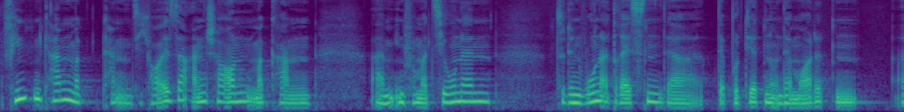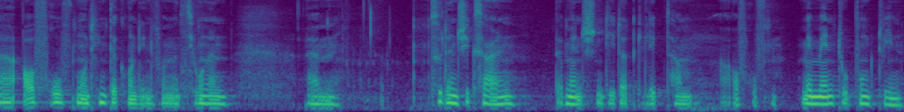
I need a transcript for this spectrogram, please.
finden kann. Man kann sich Häuser anschauen, man kann ähm, Informationen zu den Wohnadressen der Deportierten und Ermordeten äh, aufrufen und Hintergrundinformationen ähm, zu den Schicksalen der Menschen, die dort gelebt haben, aufrufen. Memento.wien.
